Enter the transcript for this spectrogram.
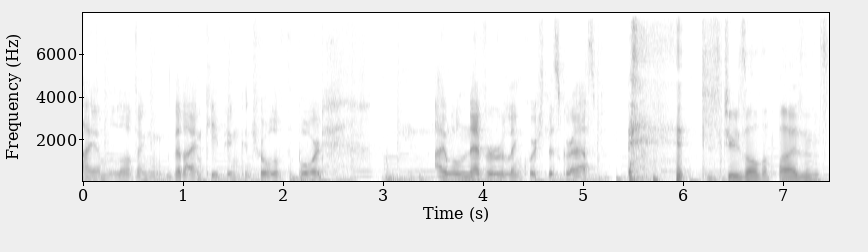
I am loving that I am keeping control of the board. I will never relinquish this grasp. Just choose all the thousands.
